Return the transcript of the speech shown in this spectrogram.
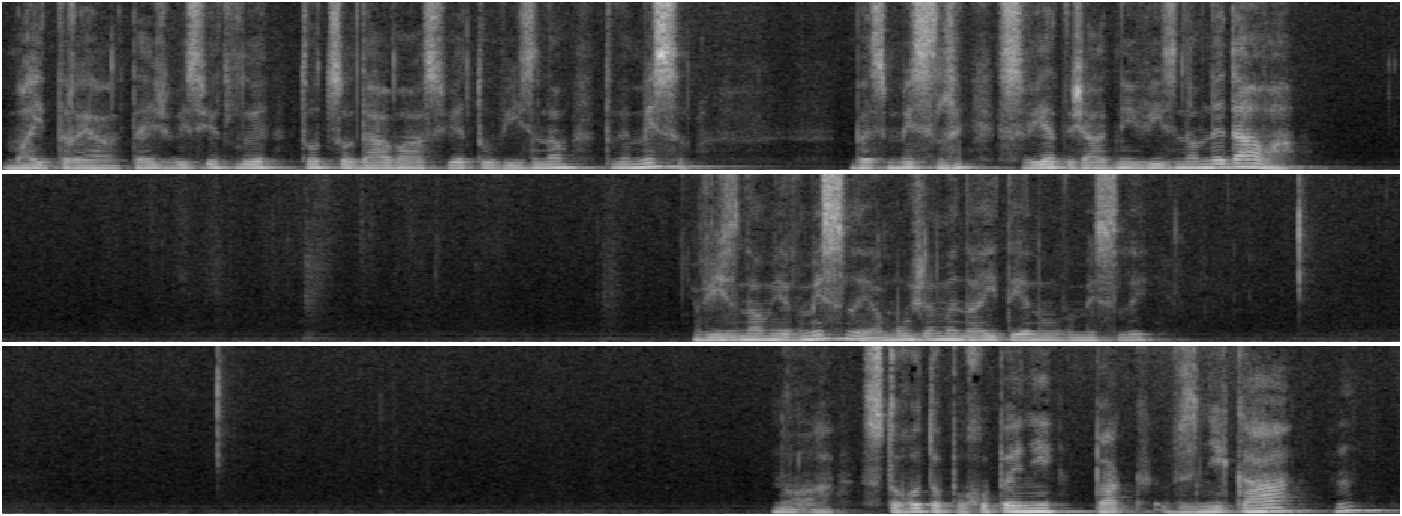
Maitreya též vysvětluje, to, co dává světu význam, to je mysl. Bez mysli svět žádný význam nedává. Význam je v mysli a můžeme najít jenom v mysli. No a z tohoto pochopení pak vzniká hm,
